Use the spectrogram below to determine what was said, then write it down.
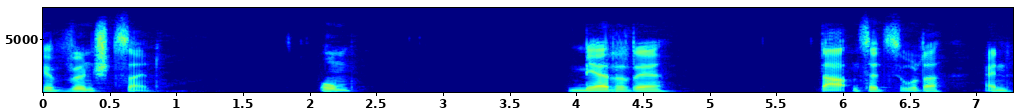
gewünscht sein, um mehrere Datensätze oder ein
